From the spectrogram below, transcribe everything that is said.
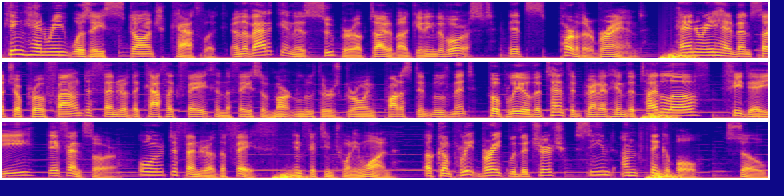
King Henry was a staunch Catholic, and the Vatican is super uptight about getting divorced. It's part of their brand. Henry had been such a profound defender of the Catholic faith in the face of Martin Luther's growing Protestant movement, Pope Leo X had granted him the title of Fidei Defensor, or Defender of the Faith, in 1521. A complete break with the Church seemed unthinkable, so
